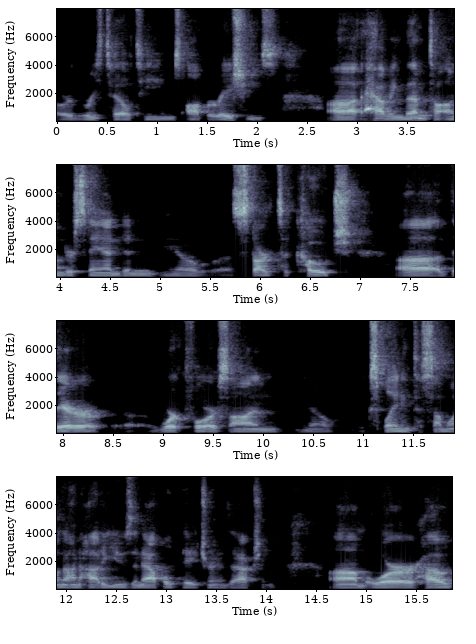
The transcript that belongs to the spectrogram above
or the retail teams operations uh, having them to understand and you know uh, start to coach uh, their workforce on you know explaining to someone on how to use an apple pay transaction um, or how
